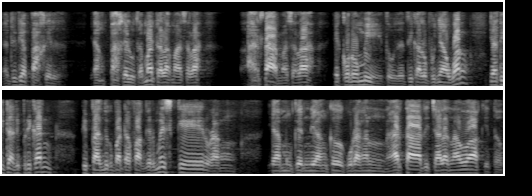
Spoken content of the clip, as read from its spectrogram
jadi dia bakhil. Yang bakhil utama adalah masalah harta, masalah ekonomi itu. Jadi kalau punya uang, ya tidak diberikan dibantu kepada fakir miskin, orang ya mungkin yang kekurangan harta di jalan Allah gitu.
